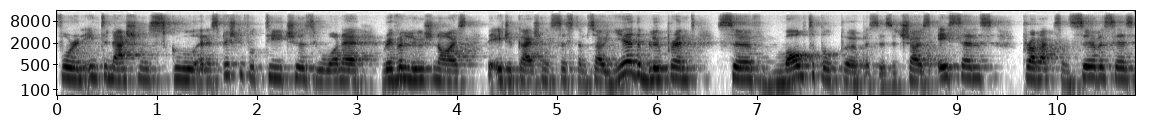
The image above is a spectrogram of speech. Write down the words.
for an international school and especially for teachers who want to revolutionize the educational system. So here the blueprint serves multiple purposes. It shows essence, products and services,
